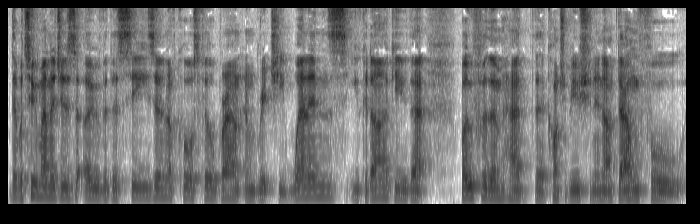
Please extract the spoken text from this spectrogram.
there were two managers over the season, of course, Phil Brown and Richie Wellens. You could argue that both of them had their contribution in our downfall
